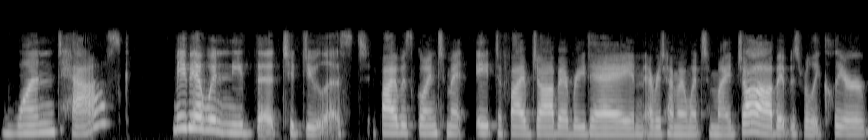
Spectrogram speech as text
one task, maybe I wouldn't need the to-do list. If I was going to my 8 to 5 job every day and every time I went to my job, it was really clear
